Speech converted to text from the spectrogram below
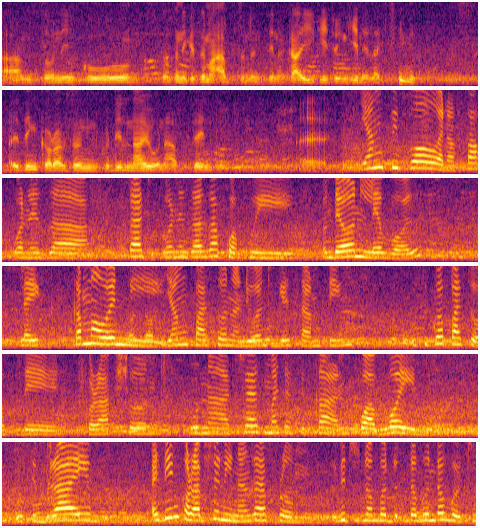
Um, so niku sasa nikisema abstinence inakaa hii kitu ingine, lakini I think corruption kudeal nayo una abstain tu. young people wanafaa wanaweza start wanaweza anza kwa kui on their own level like kama we ni young person and you want to get something usikuwa part of the corruption. Una try as much as you can kuavoid usibribe. I think corruption inaanza from vitu ndogo ndogo tu.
